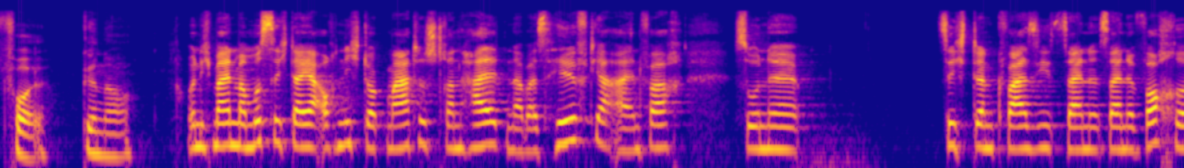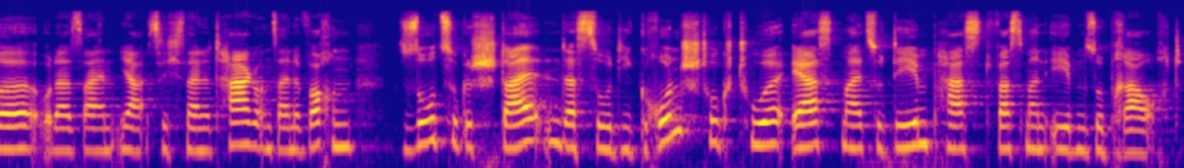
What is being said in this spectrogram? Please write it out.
Voll, genau. Und ich meine, man muss sich da ja auch nicht dogmatisch dran halten, aber es hilft ja einfach, so eine sich dann quasi seine, seine Woche oder sein, ja, sich seine Tage und seine Wochen so zu gestalten, dass so die Grundstruktur erstmal zu dem passt, was man eben so braucht.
